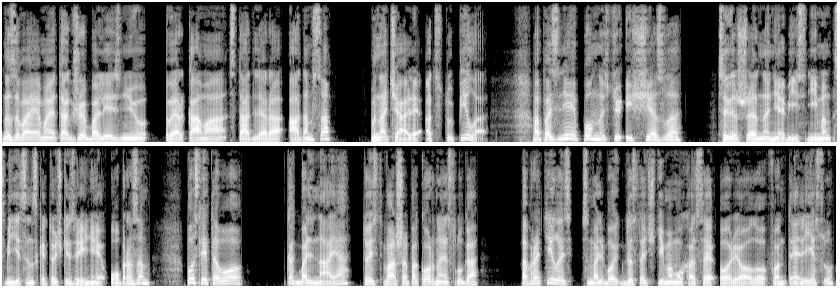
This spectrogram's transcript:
называемая также болезнью Веркама Стадлера Адамса, вначале отступила, а позднее полностью исчезла совершенно необъяснимым с медицинской точки зрения образом после того, как больная, то есть ваша покорная слуга, обратилась с мольбой к досточтимому Хосе Ореолу Фонтельесу,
